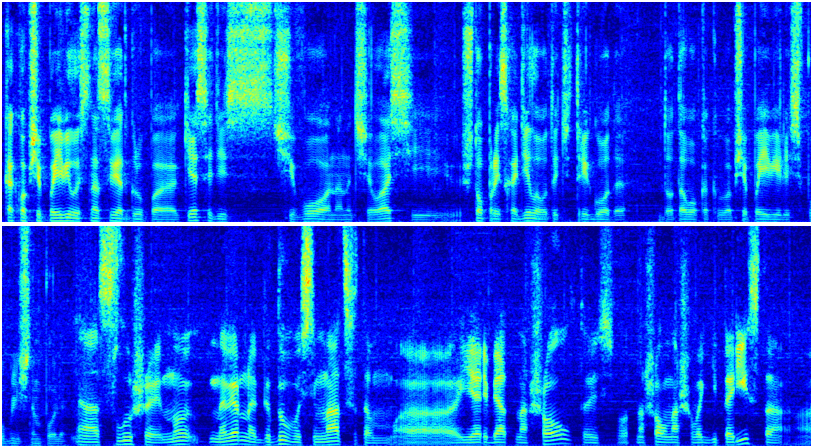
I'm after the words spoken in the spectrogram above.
как вообще появилась на свет группа Кесади, с чего она началась и что происходило вот эти три года? до того, как вы вообще появились в публичном поле? А, слушай, ну, наверное, году в 18-м э, я ребят нашел, то есть вот нашел нашего гитариста, э,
